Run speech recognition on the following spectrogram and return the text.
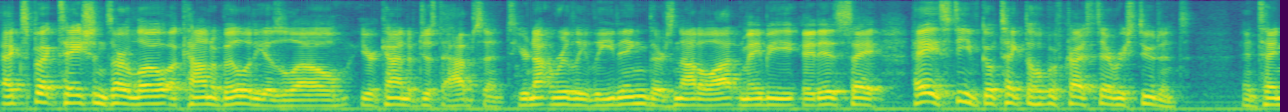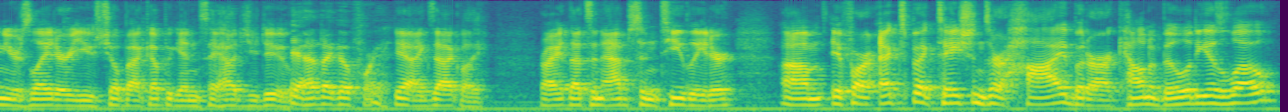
Expectations are low, accountability is low. You're kind of just absent. You're not really leading. There's not a lot. Maybe it is say, "Hey, Steve, go take the hope of Christ to every student." And ten years later, you show back up again and say, "How'd you do?" Yeah, how'd that go for you? Yeah, exactly. Right? That's an absentee leader. Um, if our expectations are high but our accountability is low,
